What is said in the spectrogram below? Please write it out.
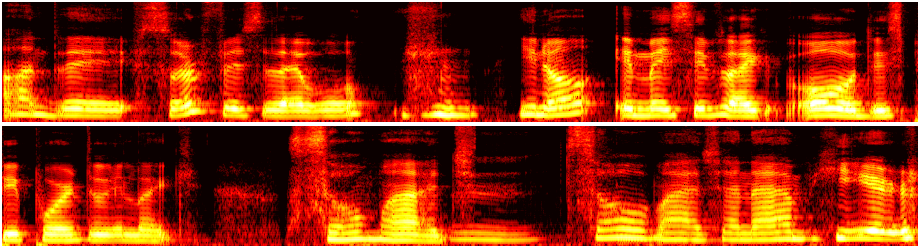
on the surface level you know it may seem like oh these people are doing like so much, mm. so much, and I'm here.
